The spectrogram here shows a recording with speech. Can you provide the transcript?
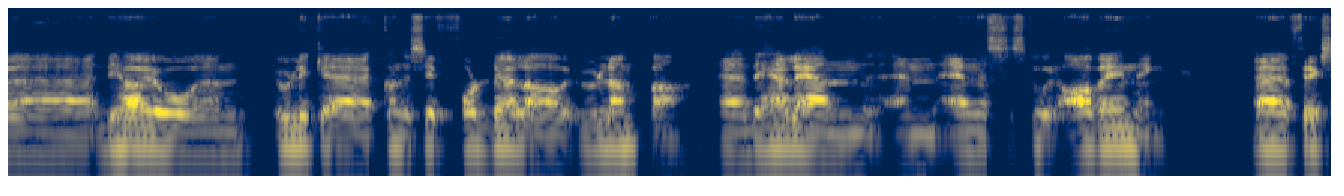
eh, de har jo um, ulike kan du si, fordeler og ulemper. Eh, det hele er en, en eneste stor avveining. Uh, F.eks.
